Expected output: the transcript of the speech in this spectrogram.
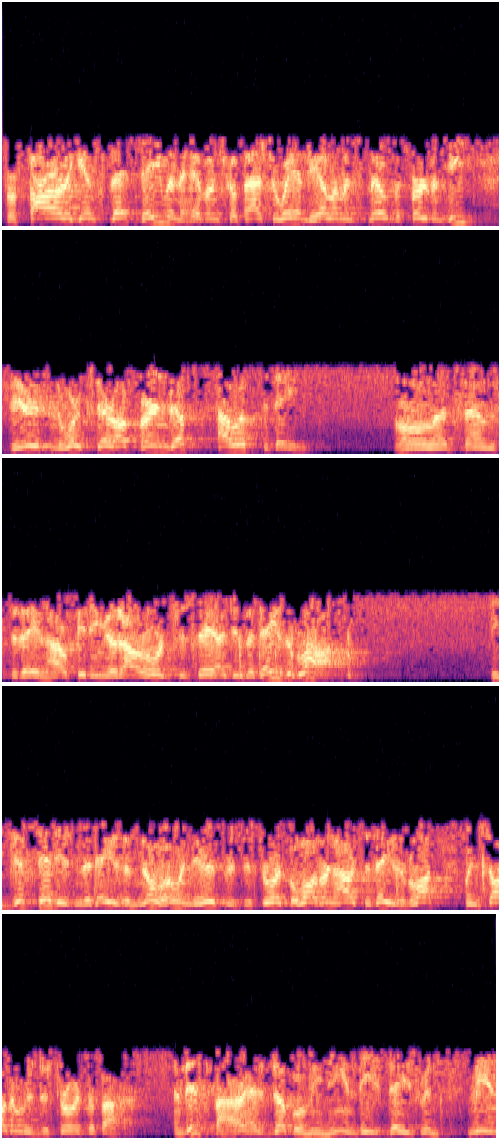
for fire against that day when the heavens shall pass away and the elements melt with fervent heat, the earth and the works thereof burned up. How up to? All that sounds today, and how fitting that our Lord should say, as in the days of Lot. He just said is in the days of Noah when the earth was destroyed by water, now it's the days of Lot when Sodom was destroyed by fire. And this fire has double meaning in these days when men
